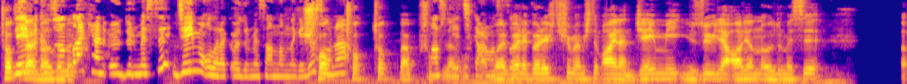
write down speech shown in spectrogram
çok güzel Jaime bir hazırlık. kılığındayken öldürmesi Jaime olarak öldürmesi anlamına geliyor. Çok Sonra çok çok bak çok güzel bu. çıkarması. Böyle böyle böyle hiç düşünmemiştim. Aynen. Jamie yüzüyle Arya'nın öldürmesi eee,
